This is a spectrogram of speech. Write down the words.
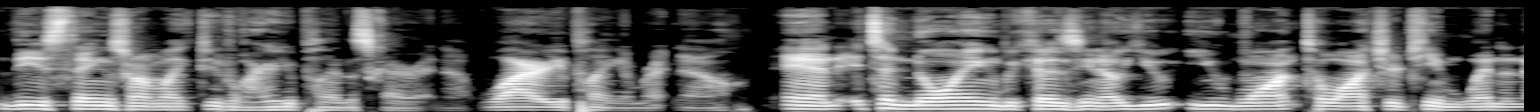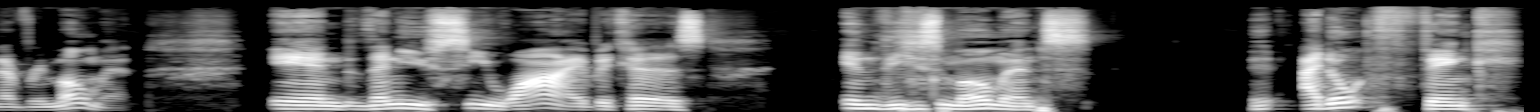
these things where I'm like, dude, why are you playing this guy right now? Why are you playing him right now? And it's annoying because you know you you want to watch your team win in every moment, and then you see why because in these moments, I don't think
